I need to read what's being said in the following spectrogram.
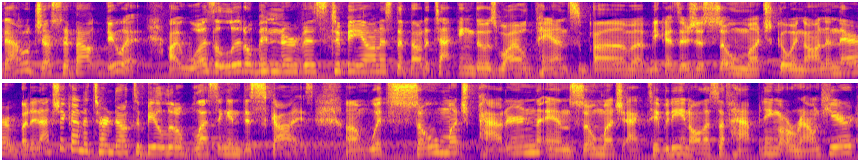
That'll just about do it. I was a little bit nervous, to be honest, about attacking those wild pants um, because there's just so much going on in there, but it actually kind of turned out to be a little blessing in disguise. Um, with so much pattern and so much activity and all that stuff happening around here,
